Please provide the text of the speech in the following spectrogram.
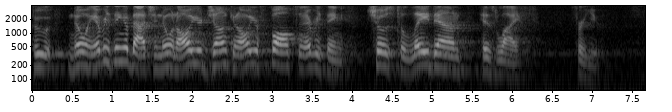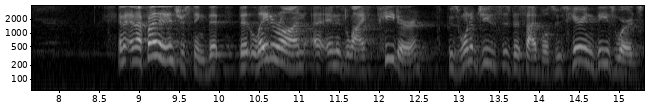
who, knowing everything about you, knowing all your junk and all your faults and everything, chose to lay down his life for you. And, and I find it interesting that, that later on uh, in his life, Peter, who's one of Jesus' disciples, who's hearing these words,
